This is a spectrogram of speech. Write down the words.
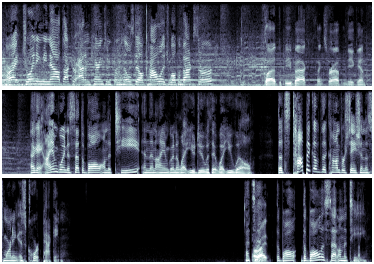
All right, joining me now, Dr. Adam Carrington from Hillsdale College. Welcome back, sir. Glad to be back. Thanks for having me again. Okay, I am going to set the ball on the tee, and then I am going to let you do with it what you will. The topic of the conversation this morning is court packing. That's All it. right. The ball the ball is set on the tee.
